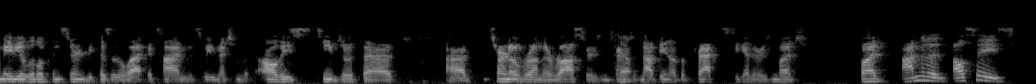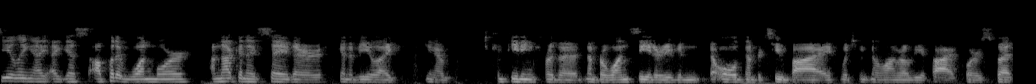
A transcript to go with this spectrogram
maybe a little concerned because of the lack of time, as we mentioned, with all these teams with uh, uh, turnover on their rosters in terms Yeah. of not being able to practice together as much. But I'm gonna, I'll say ceiling. I, I guess I'll put it one more. I'm not gonna say they're gonna be like, you know, competing for the number one seed or even the old number two bye, which would no longer be a bye, of course. But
